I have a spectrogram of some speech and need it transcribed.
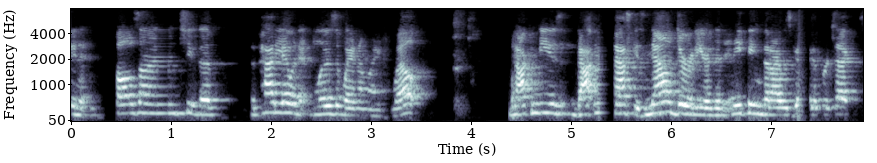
and it falls onto the, the patio and it blows away and i'm like well not going to be used that mask is now dirtier than anything that i was going to protect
